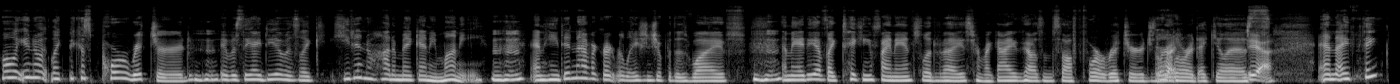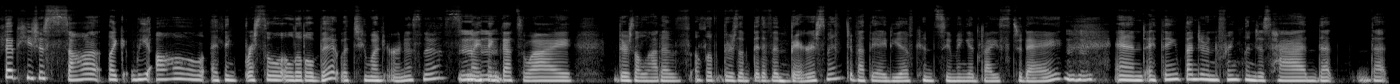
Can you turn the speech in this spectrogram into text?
well, you know, like because poor Richard, Mm-hmm. it was the idea was like he didn't know how to make any money, Mm-hmm. and he didn't have a great relationship with his wife, and the idea of like taking financial advice from a guy who calls himself poor Richard is a Right. little ridiculous. Yeah. And I think that he just saw like we all, I think, bristle a little bit with too much earnestness, and I Mm-hmm. think that's why there's a lot of a little, there's a bit of embarrassment about the idea of consuming advice today, Mm-hmm. and I think Benjamin Franklin just had that that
